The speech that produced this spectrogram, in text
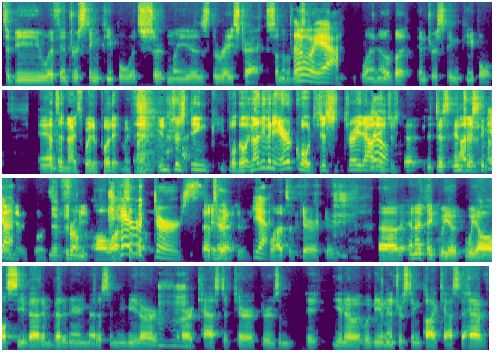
to be with interesting people, which certainly is the racetrack. Some of the most Oh, yeah. people I know, but interesting people. And That's a nice way to put it, my friend. Interesting people, though. Not even air quotes, just straight out No. interesting. uh, just interesting even Yeah. air quotes. From people. all walks of. Characters. That's Characters. right. Yeah. Lots of characters. Uh, and I think we we all see that in veterinary medicine. We meet our Mhm. our cast of characters, and it, you know it would be an interesting podcast to have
